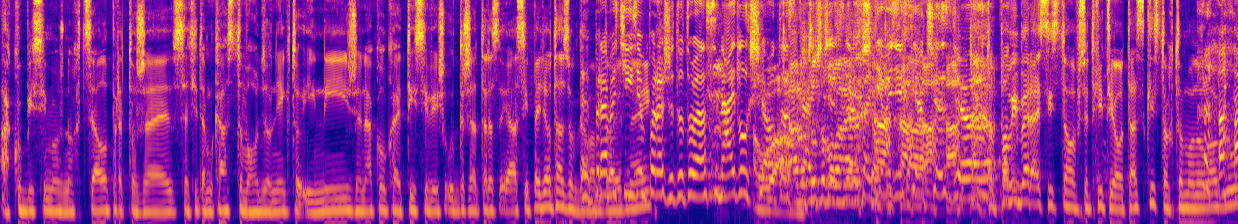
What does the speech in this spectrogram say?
ako by si možno chcel, pretože sa ti tam kastovo hodil niekto iný, že nakoľko aj ty si vieš udržať teraz, asi 5 otázok dávam práve ti idem povedať, že toto je asi najdlhšia Wow. otázka Áno, toto bola najlepšia. 96. Tak to povyberaj si z toho všetky tie otázky, z tohto monológu.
